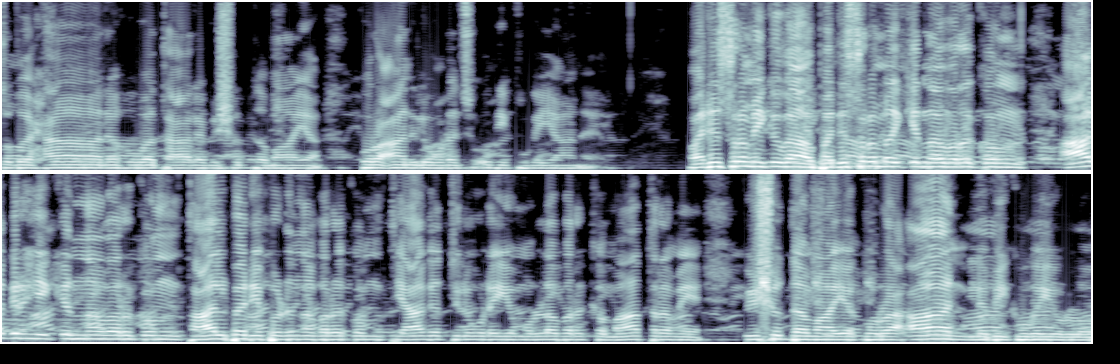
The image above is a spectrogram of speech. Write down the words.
സുബ്ഹാനഹു വ തആല വിശുദ്ധമായ ഖുർആാനിലൂടെ ചോദിക്കുകയാണ്. പരിശ്രമിക്കുക പരിശ്രമിക്കുന്നവർക്കും ആഗ്രഹിക്കുന്നവർക്കും താല്പര്യപ്പെടുന്നവർക്കും ത്യാഗത്തിലൂടെയും ഉള്ളവർക്ക് മാത്രമേ വിശുദ്ധമായ ഖുർആൻ ലഭിക്കുകയുള്ളൂ.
